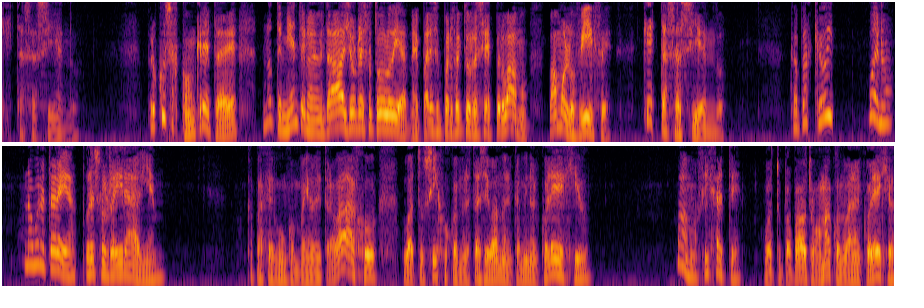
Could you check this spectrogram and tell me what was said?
¿Qué estás haciendo? Pero cosas concretas, ¿eh? No te mienten, no te ah, yo rezo todos los días. Me parece perfecto recés, pero vamos, vamos los bifes. ¿Qué estás haciendo? Capaz que hoy, bueno, una buena tarea, puedes sonreír a alguien. Capaz que algún compañero de trabajo, o a tus hijos cuando lo estás llevando en el camino al colegio. Vamos, fíjate o a tu papá o tu mamá cuando van al colegio,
